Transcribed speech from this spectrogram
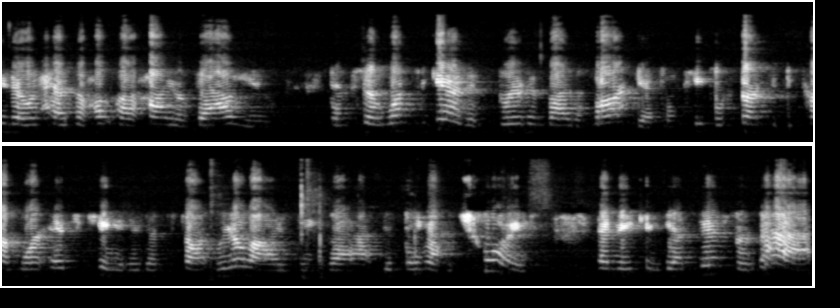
You know, it has a, a higher value. And so once again, it's driven by the market. When people start to become more educated and start realizing that if they have a choice and they can get this or that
